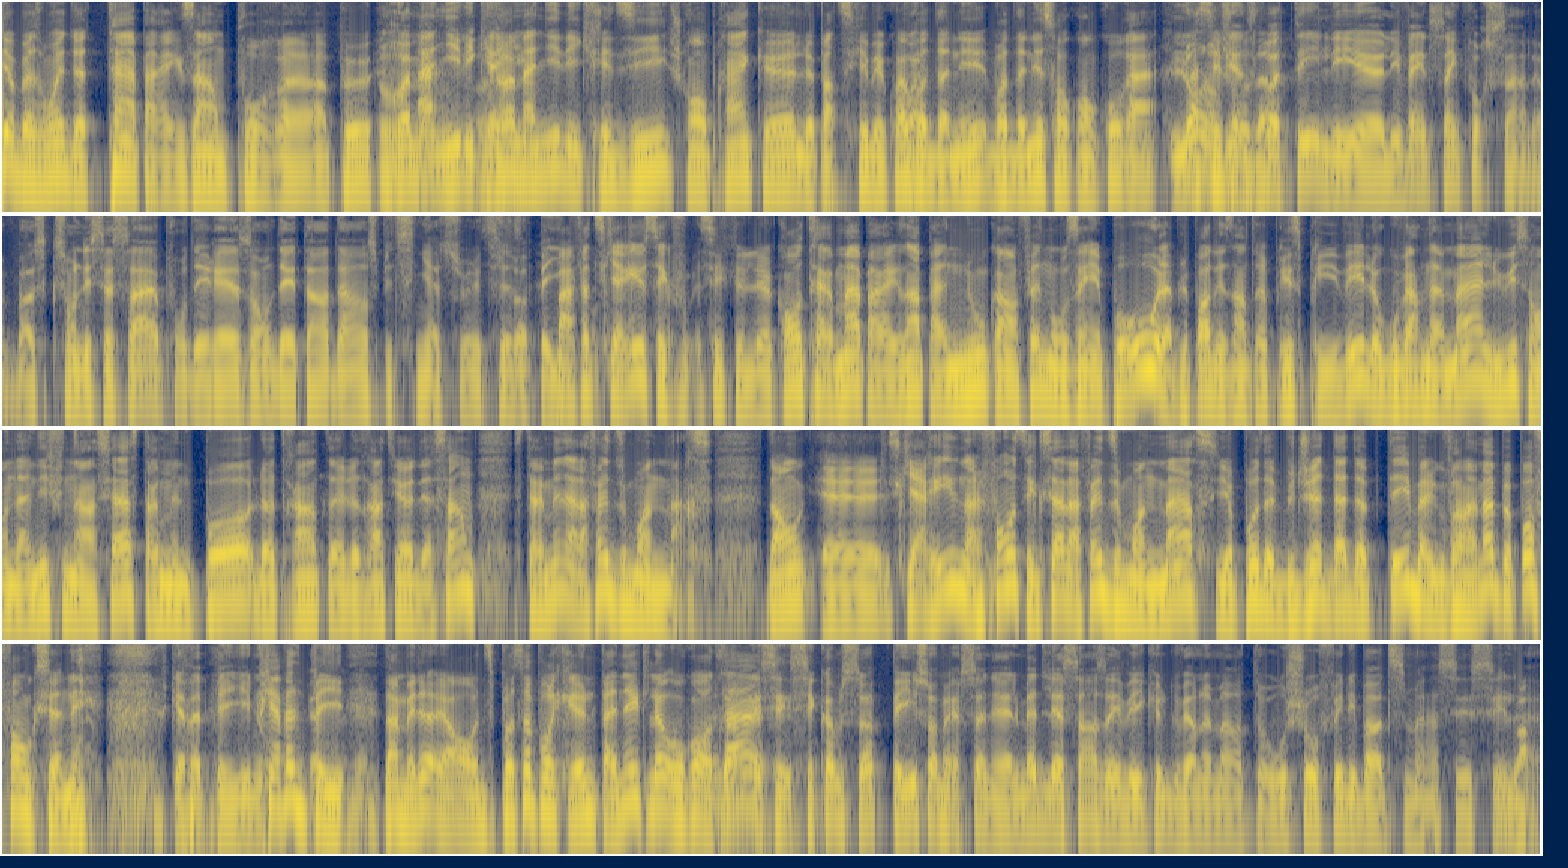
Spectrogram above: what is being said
y a besoin de temps, par exemple, pour euh, un peu remanier les, remanier les crédits, je comprends que le Parti québécois va, donner, va donner son concours à, là, ces choses-là. on vient de voter les, euh, les 25 là, parce qui sont nécessaires pour des raisons d'intendance puis de signature et tout ça. Ben, en fait, ce qui arrive, c'est que, que le, contrairement, par exemple, à nous, quand on fait nos impôts, la plupart des entreprises privées, le gouvernement, lui, son année financière se termine pas le, 30, le 31 décembre, se termine à la fin du mois de mars. Donc, euh, ce qui arrive, dans le fond, c'est que c'est à la fin du mois de mars, s'il n'y a pas de budget d'adopter, ben, le gouvernement ne peut pas fonctionner. Je suis capable de payer. capable de payer. Non, mais là, on dit pas ça pour créer une panique, là. Au contraire. C'est comme ça. Payer son personnel, mettre de l'essence dans les véhicules gouvernementaux, chauffer les bâtiments, c'est bon.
